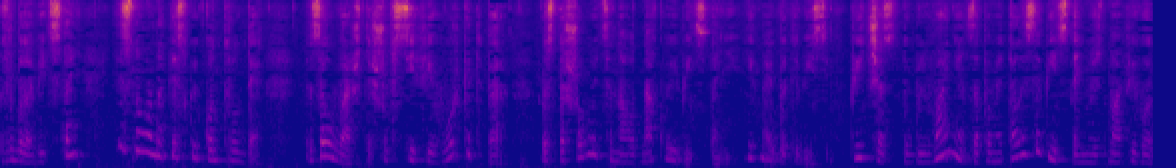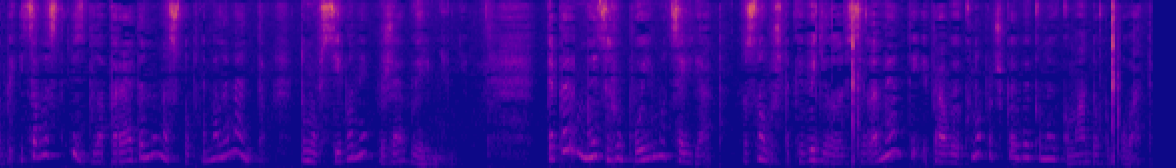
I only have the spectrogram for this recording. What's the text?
зробила відстань і знову натискую Ctrl-D. Зауважте, що всі фігурки тепер розташовуються на однаковій відстані. Їх має бути 8. Під час дублювання запам'яталися відстань між двома фігурами, і ця властивість була передана наступним елементам, тому всі вони вже вирівняні. Тепер ми згрупуємо цей ряд. Знову ж таки, виділили всі елементи і правою кнопочкою виконую команду групувати.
